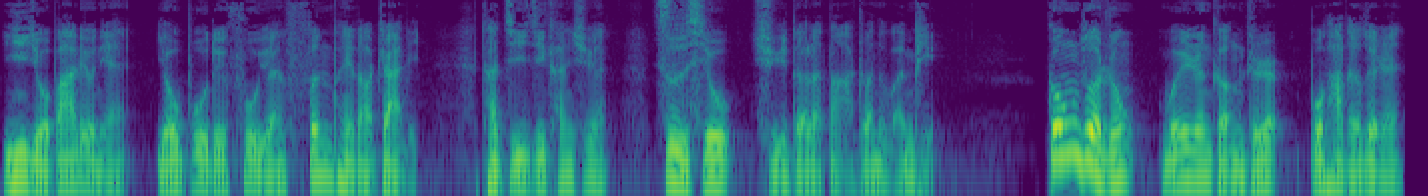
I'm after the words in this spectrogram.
一九八六年由部队复员分配到站里，他积极肯学，自修取得了大专的文凭。工作中为人耿直，不怕得罪人。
